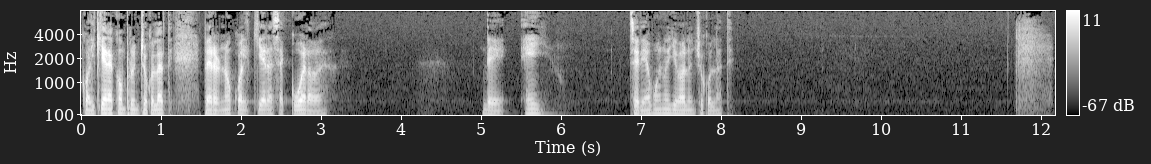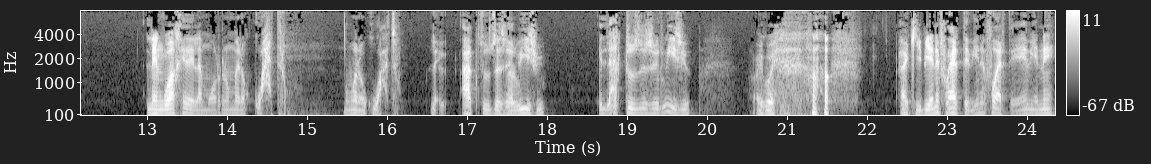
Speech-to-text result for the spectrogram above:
cualquiera compra un chocolate, pero no cualquiera se acuerda de, hey, sería bueno llevarle un chocolate. Lenguaje del amor número 4. Número 4. Actos de servicio el actus de servicio. Ay, güey. Aquí viene fuerte, viene fuerte, ¿eh? viene,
